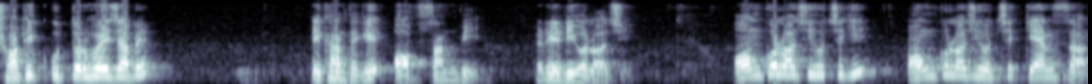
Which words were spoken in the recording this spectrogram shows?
সঠিক উত্তর হয়ে যাবে। এখান থেকে অপশান বি রেডিওলজি অঙ্কোলজি হচ্ছে কি? অঙ্কোলজি হচ্ছে ক্যান্সার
